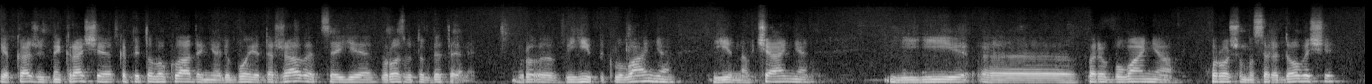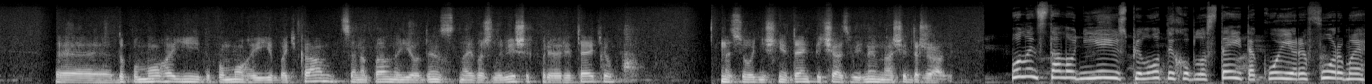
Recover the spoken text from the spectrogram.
як кажуть, найкраще капіталовкладення любої держави це є розвиток дитини, в її піклування, її навчання, її е, перебування в хорошому середовищі. Е, Допомога їй, допомога її батькам це, напевно, є один з найважливіших пріоритетів на сьогоднішній день під час війни в нашій державі. Волинь стала однією з пілотних областей такої реформи.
